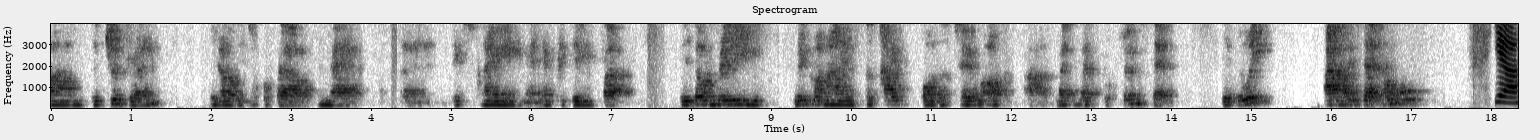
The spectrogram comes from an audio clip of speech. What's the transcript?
um, the children, you know, they talk about maths and explain and everything, but they don't really recognize the type or the term of uh, mathematical terms that they're doing. Uh, is that normal? Yeah,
